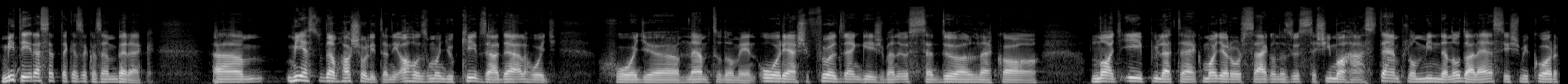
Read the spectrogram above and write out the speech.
Mit érezhettek ezek az emberek? Um, ezt tudom hasonlítani? Ahhoz mondjuk képzeld el, hogy, hogy nem tudom én, óriási földrengésben összedőlnek a nagy épületek, Magyarországon az összes imaház, templom, minden oda lesz, és mikor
